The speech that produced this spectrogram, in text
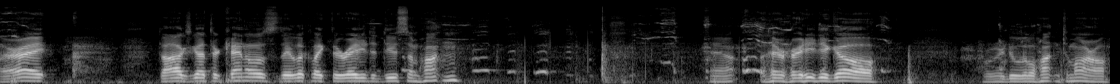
All right. Dogs got their kennels. They look like they're ready to do some hunting. Yeah, they're ready to go. We're going to do a little hunting tomorrow.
